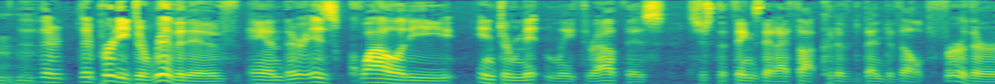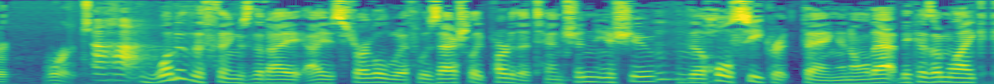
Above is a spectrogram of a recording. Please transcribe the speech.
Mm-hmm. They're they're pretty derivative, and there is quality intermittently throughout this. It's just the things that I thought could have been developed further weren't. Uh-huh. One of the things that I, I struggled with was actually part of the tension issue, the whole secret thing and all that, because I'm like,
